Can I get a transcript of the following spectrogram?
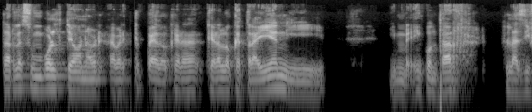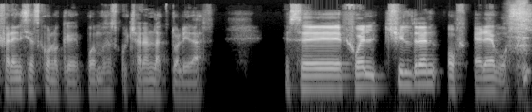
darles un volteón a ver, a ver qué pedo, qué era, qué era lo que traían y, y encontrar las diferencias con lo que podemos escuchar en la actualidad. Ese fue el Children of Erebos.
